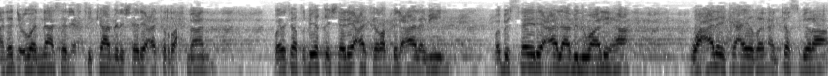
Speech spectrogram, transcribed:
أن تدعو الناس للاحتكام لشريعة الرحمن ولتطبيق شريعة رب العالمين وبالسير على منوالها. وعليك أيضا أن تصبر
